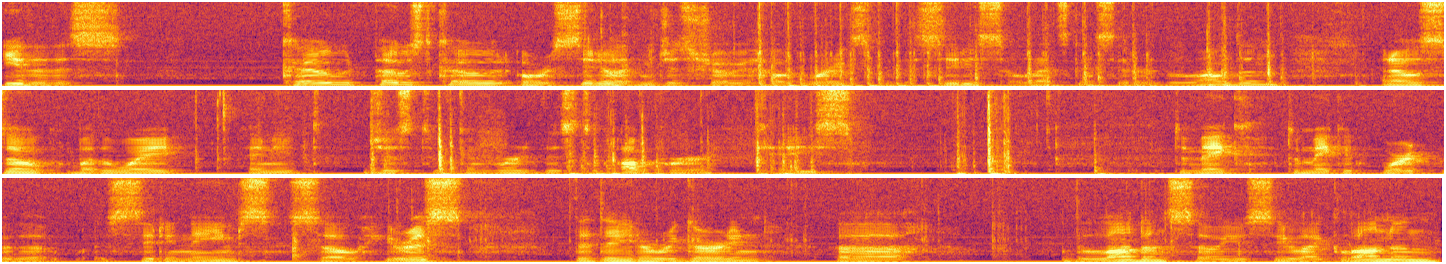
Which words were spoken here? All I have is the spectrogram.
either this code, postcode, or city. Let me just show you how it works with the city. So let's consider the London. And also, by the way, I need just to convert this to uppercase to make to make it work with the city names. So here is the data regarding uh, the London. So you see like London,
